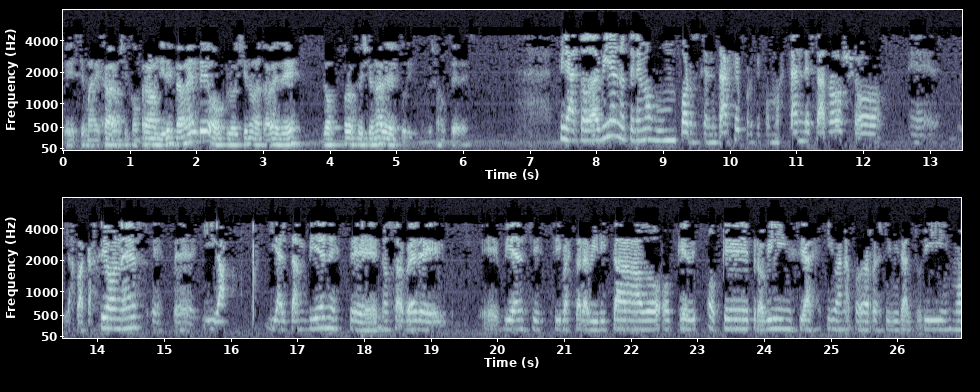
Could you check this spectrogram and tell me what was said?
eh, se manejaron? ¿Si compraron directamente o lo hicieron a través de los profesionales del turismo, que son ustedes? Mira, todavía no tenemos un porcentaje porque como está en desarrollo eh, las vacaciones este, y, y al también este, no saber eh, eh, bien si, si va a estar habilitado o qué, o qué provincias iban a poder recibir al turismo,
